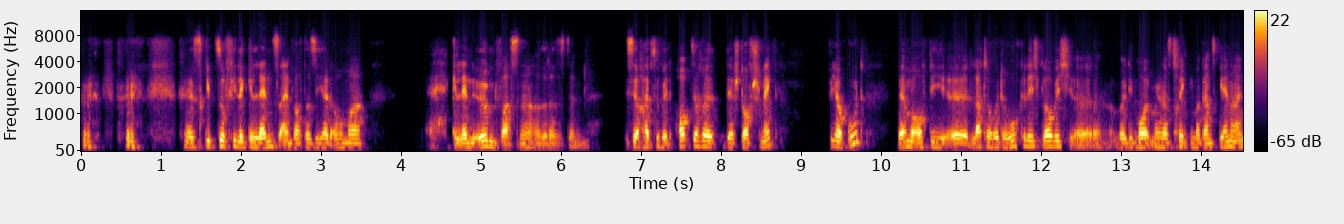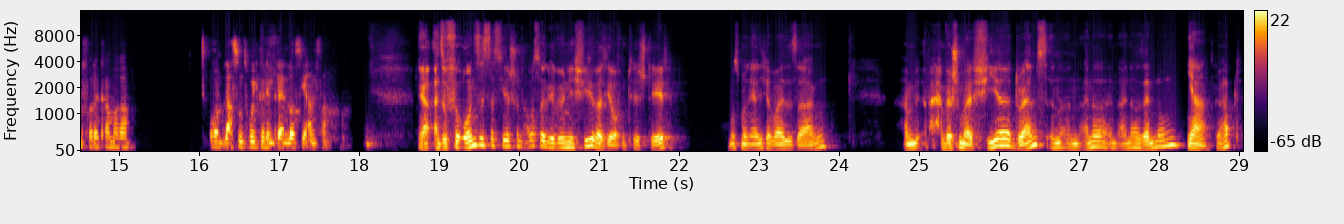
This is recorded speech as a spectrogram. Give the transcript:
es gibt so viele Glens einfach, dass ich halt auch immer äh, Glenn irgendwas, ne? Also das ist dann, ist ja auch halb so wild. Hauptsache, der Stoff schmeckt. Finde ich auch gut. Wir haben auch die äh, Latte heute hochgelegt, glaube ich, äh, weil die Malt Mariners trinken immer ganz gerne ein vor der Kamera. Und lass uns ruhig mit dem Glen Lossi anfangen. Ja, also für uns ist das hier schon außergewöhnlich viel, was hier auf dem Tisch steht, muss man ehrlicherweise sagen. Haben, haben wir schon mal vier Drams in, in, einer, in einer Sendung ja. gehabt?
